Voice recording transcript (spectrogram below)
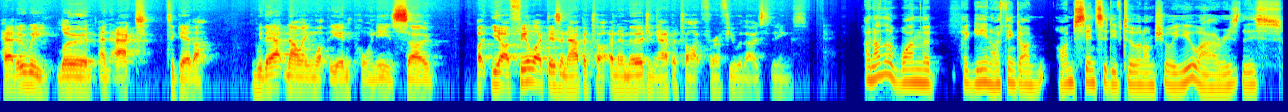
how do we learn and act together without knowing what the end point is? So, yeah, I feel like there's an appetite, an emerging appetite for a few of those things. Another one that, again, I think I'm I'm sensitive to, and I'm sure you are, is this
